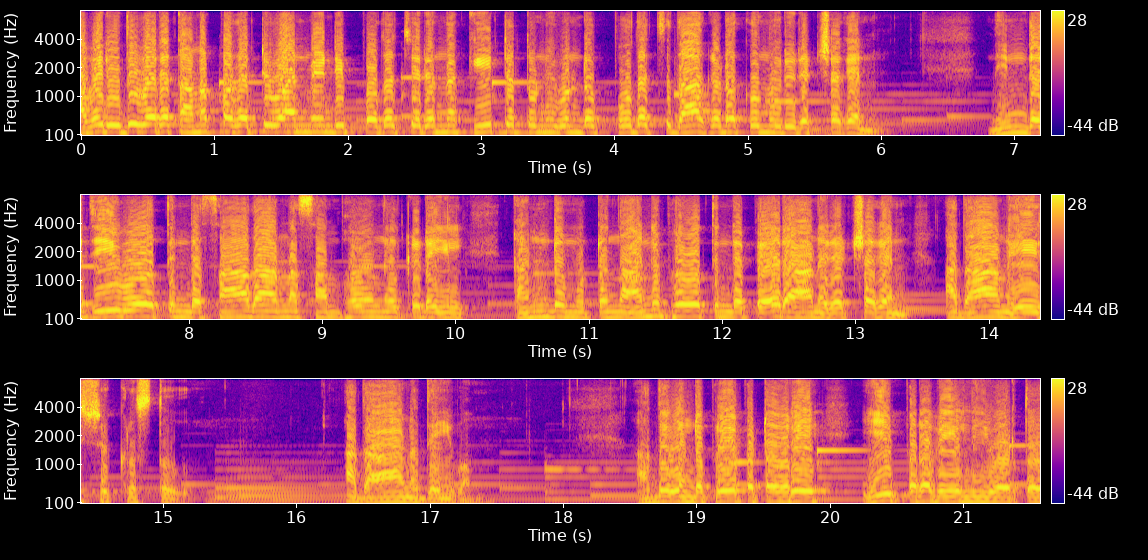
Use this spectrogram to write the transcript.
അവരിതുവരെ തണുപ്പകറ്റുവാൻ വേണ്ടി പുതച്ചിരുന്ന കീറ്റത്തുണി കൊണ്ട് പുതച്ച് ദാ കിടക്കുന്ന ഒരു രക്ഷകൻ. നിന്റെ ജീവിതത്തിന്റെ സാധാരണ സംഭവങ്ങൾക്കിടയിൽ കണ്ടുമുട്ടുന്ന അനുഭവത്തിന്റെ പേരാണ് രക്ഷകൻ. അതാണ് യേശു ക്രിസ്തു. അതാണ് ദൈവം. അതുകൊണ്ട് പ്രിയപ്പെട്ടവരെ ഈ പിറവിയിൽ നീ ഓർത്തു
